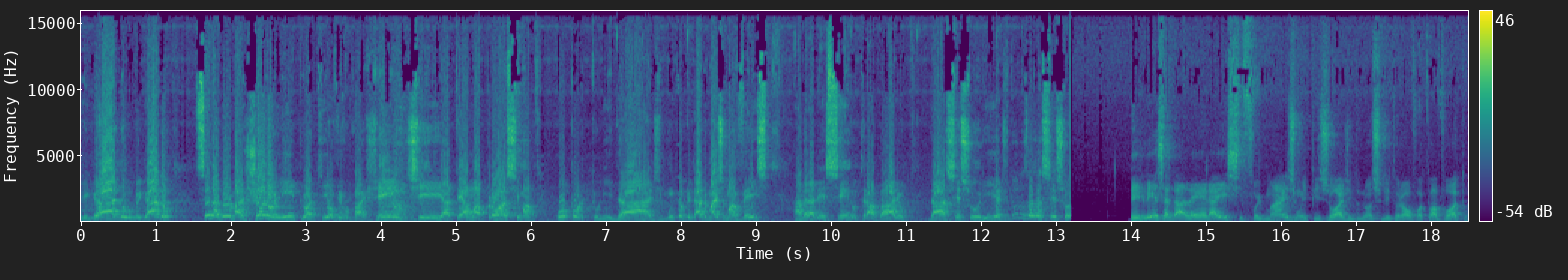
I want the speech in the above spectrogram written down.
Obrigado, obrigado. Senador Major Olímpio aqui ao vivo com a gente. Até uma próxima oportunidade. Muito obrigado mais uma vez, agradecendo o trabalho da assessoria, de todas as assessorias. Beleza, galera? Esse foi mais um episódio do nosso Litoral Voto a Voto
